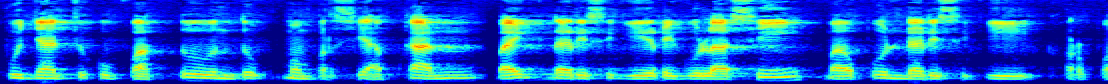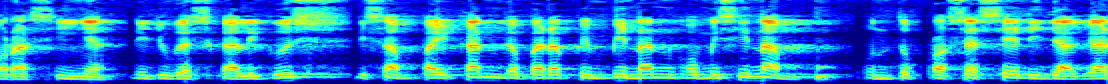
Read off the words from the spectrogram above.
punya cukup waktu untuk mempersiapkan baik dari segi regulasi maupun dari segi korporasinya. Ini juga sekaligus disampaikan kepada pimpinan Komisi 6 untuk prosesnya dijaga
